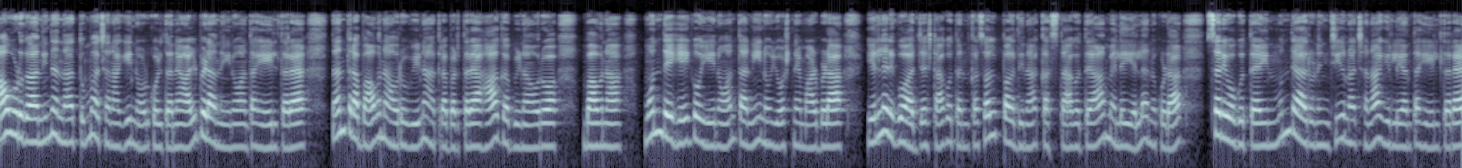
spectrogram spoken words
ಆ ಹುಡುಗ ನಿನ್ನನ್ನು ತುಂಬ ಚೆನ್ನಾಗಿ ನೋಡ್ಕೊಳ್ತಾನೆ. ಅಳ್ಬೇಡ ನೀನು ಅಂತ ಹೇಳ್ತಾರೆ. ನಂತರ ಭಾವನ ಅವರು ವೀಣಾ ಹತ್ರ ಬರ್ತಾರೆ. ಆಗ ವೀಣಾ ಅವರು, ಭಾವನ, ಮುಂದೆ ಹೇಗೋ ಏನೋ ಅಂತ ನೀನು ಯೋಚನೆ ಮಾಡಬೇಡ. ಎಲ್ಲರಿಗೂ ಅಡ್ಜಸ್ಟ್ ಆಗೋ ತನಕ ಸ್ವಲ್ಪ ದಿನ ಕಷ್ಟ ಆಗುತ್ತೆ. ಆಮೇಲೆ ಎಲ್ಲನೂ ಕೂಡ ಸರಿ ಹೋಗುತ್ತೆ. ಇನ್ನು ಮುಂದೆ ಆದರೂ ನಿನ್ನ ಜೀವನ ಚೆನ್ನಾಗಿರಲಿ ಅಂತ ಹೇಳ್ತಾರೆ.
